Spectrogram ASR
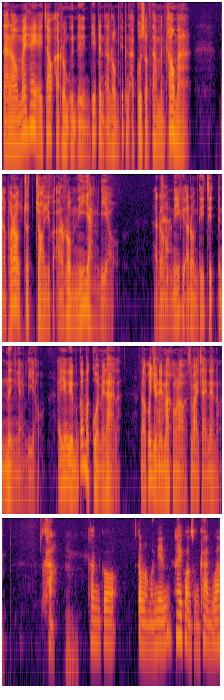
แต่เราไม่ให้ไอ้เจ้าอารมณ์อื่น ๆ ที่เป็นอารมณ์ที่เป็นอกุศลธรรมมันเข้ามานะเพราะเราจดจ่ออยู่กับอารมณ์นี้อย่างเดียว อารมณ์นี้คืออารมณ์ที่จิตเป็นหนึ่งอย่างเดียวไอ้อย่างอื่นมันก็มากวนไม่ได้ละเราก็อยู่ในมรรคของเราสบายใจแน่นอน ค่ะ ท่านก็ กำลังมาเน้นให้ความสำคัญว่า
